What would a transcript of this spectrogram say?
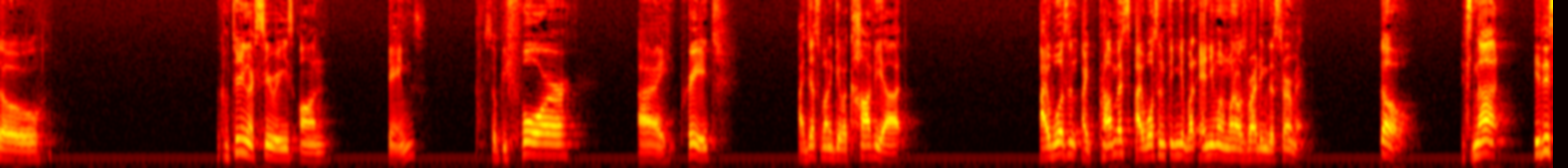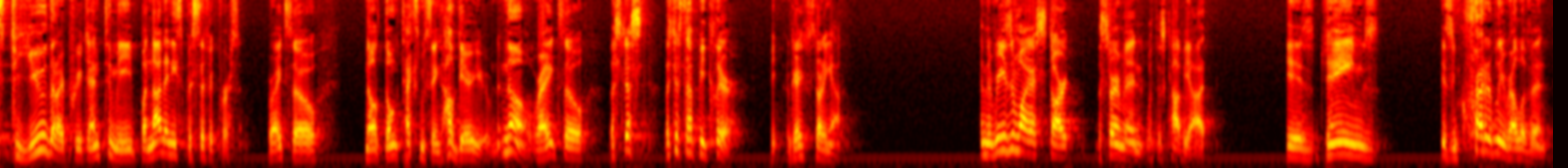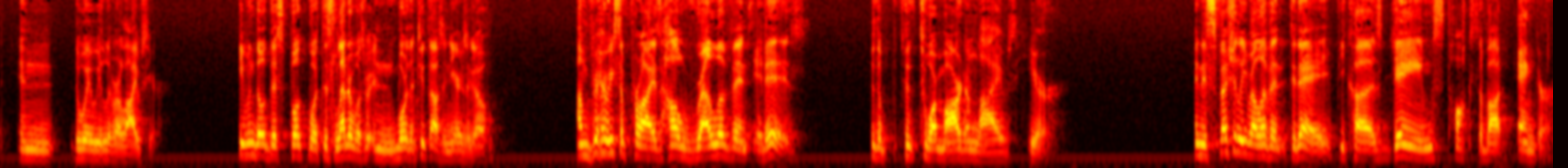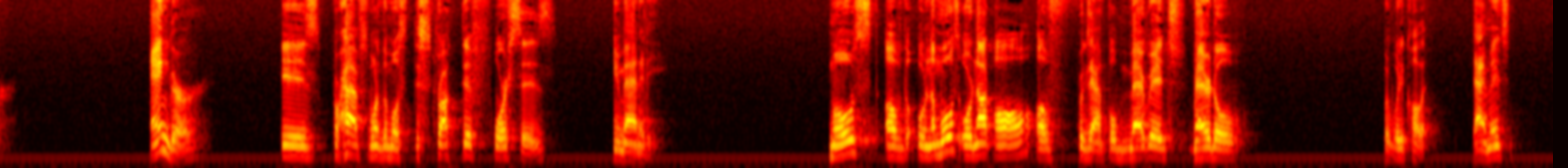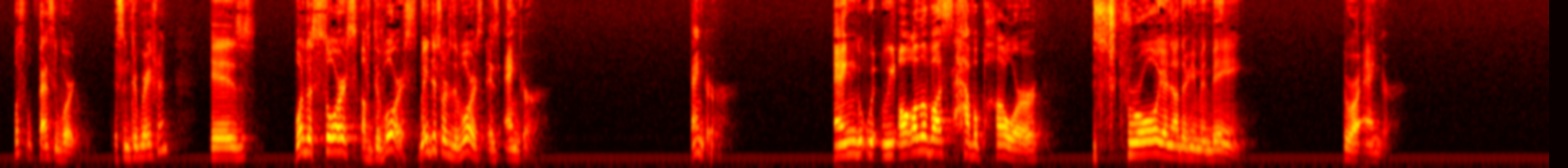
So, we're continuing our series on James. So, before I preach, I just want to give a caveat. I wasn't, I promise, I wasn't thinking about anyone when I was writing this sermon. So, it's not, it is to you that I preach and to me, but not any specific person, right? So, no, don't text me saying, how dare you? No, right? So, let's just, let's just have to be clear, okay, starting out. And the reason why I start the sermon with this caveat is James is incredibly relevant in the way we live our lives here. Even though this book, what this letter was written more than 2,000 years ago, I'm very surprised how relevant it is to, the, to, to our modern lives here. And especially relevant today because James talks about anger. Anger is perhaps one of the most destructive forces in humanity. Most of the, or not most, or not all of, for example, marriage, marital, what, what do you call it? Damage. What's the fancy word? Disintegration is one of the source of divorce, major source of divorce is anger. Anger. And we, we, all of us have a power to destroy another human being through our anger.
